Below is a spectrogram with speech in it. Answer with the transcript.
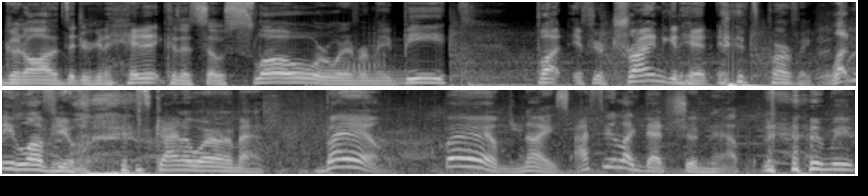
good odds that you're gonna hit it because it's so slow or whatever it may be. But if you're trying to get hit, it's perfect. Let me love you. it's kind of where I'm at. Bam! Bam! Nice. I feel like that shouldn't happen. I mean,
